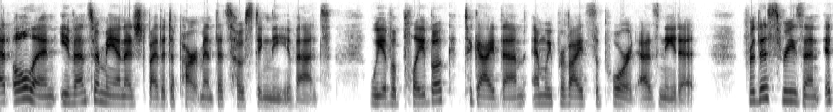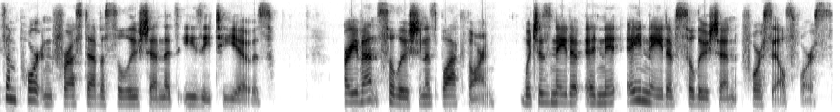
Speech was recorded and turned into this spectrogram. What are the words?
At Olin, events are managed by the department that's hosting the event. We have a playbook to guide them, and we provide support as needed. For this reason, it's important for us to have a solution that's easy to use. Our event solution is Blackthorn, which is native, a, a native solution for Salesforce.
